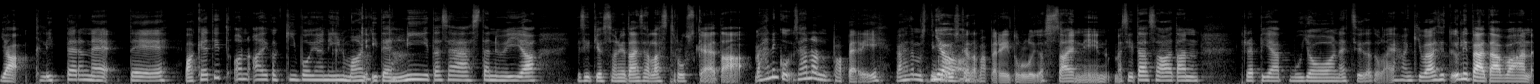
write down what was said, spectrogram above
ja Clipperne T-paketit on aika kivoja, niin mä oon itse niitä säästänyt ja, ja sit jos on jotain sellaista ruskeata, vähän niin kuin, sehän on paperia, vähän semmoista niin ruskeata paperia tullut jossain, niin mä sitä saatan repiä bujoon, että siitä tulee ihan kiva. Ja sit ylipäätään vaan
